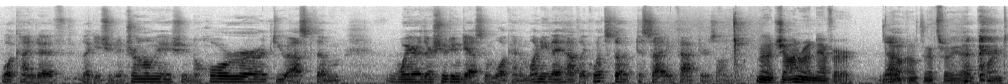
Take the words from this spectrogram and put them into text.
what kind of like you shooting a drama, you shooting a horror? Do you ask them where they're shooting? Do you ask them what kind of money they have? Like, what's the deciding factors on that? No, genre never. I, No. don't, I don't think that's really that point.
